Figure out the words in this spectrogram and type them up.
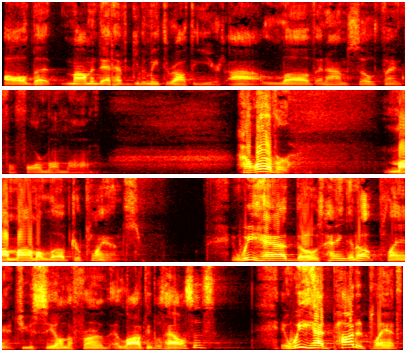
all that mom and dad have given me throughout the years. I love and I'm so thankful for my mom. However, my mama loved her plants. And we had those hanging up plants you see on the front of a lot of people's houses. And we had potted plants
